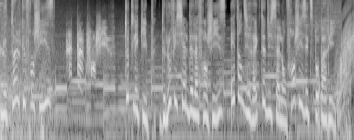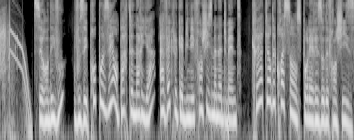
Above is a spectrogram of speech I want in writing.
Le Talk Franchise. Toute l'équipe de l'officiel de la franchise est en direct du salon Franchise Expo Paris. Ce rendez-vous vous est proposé en partenariat avec le cabinet Franchise Management, créateur de croissance pour les réseaux de franchise.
